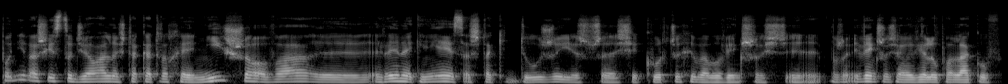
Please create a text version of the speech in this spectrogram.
ponieważ jest to działalność taka trochę niszowa, y, rynek nie jest aż taki duży, jeszcze się kurczy chyba, bo większość, może nie większość, ale wielu Polaków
